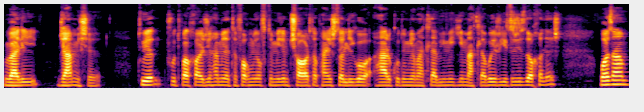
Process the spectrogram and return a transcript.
ولی جمع میشه. توی فوتبال خارجی همین اتفاق میفته میریم 4 تا 5 تا لیگ و هر کدوم یه مطلبی میگیم مطلبای ریز ریز داخلش. بازم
